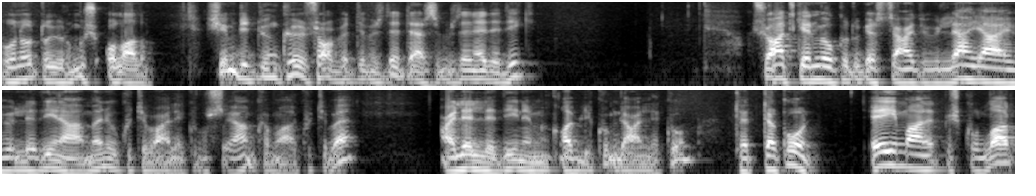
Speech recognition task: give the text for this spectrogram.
bunu duyurmuş olalım. Şimdi dünkü sohbetimizde, dersimizde ne dedik? Şu ayet-i kerime okuduk. Estaizu billah. Ya eyyühellezine amenu kutibe aleykumus sıyam kema kutibe alellezine min kablikum leallekum tettekun. Ey iman etmiş kullar!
